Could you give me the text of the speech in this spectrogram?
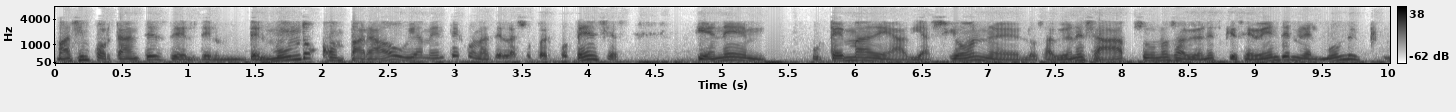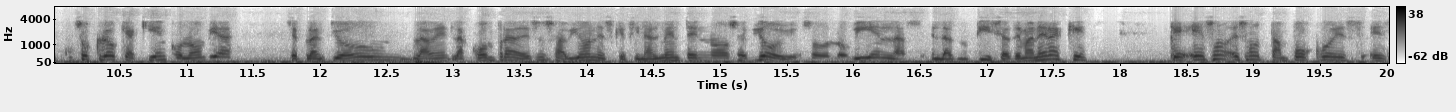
más importantes del, del, mundo, comparado obviamente con las de las superpotencias. Tiene un tema de aviación, eh, los aviones AAP son unos aviones que se venden en el mundo, incluso creo que aquí en Colombia se planteó la, compra de esos aviones que finalmente no se vio, y eso lo vi en las, en las noticias, de manera que, que eso, eso tampoco es, es,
